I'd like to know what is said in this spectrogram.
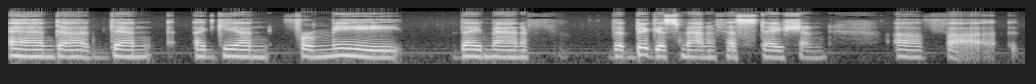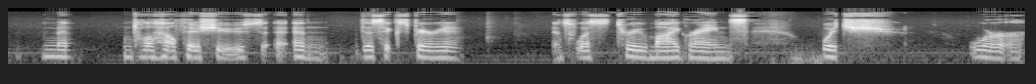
And uh, then again for me they manif- the biggest manifestation of uh, mental health issues and this experience was through migraines which were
